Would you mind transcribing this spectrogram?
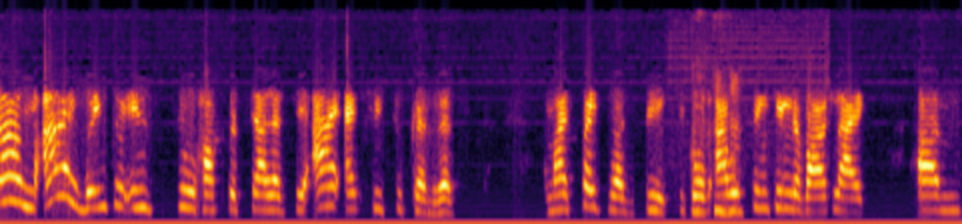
Um, I went to, into hospitality. I actually took a risk. My faith was big because I was thinking about like um,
